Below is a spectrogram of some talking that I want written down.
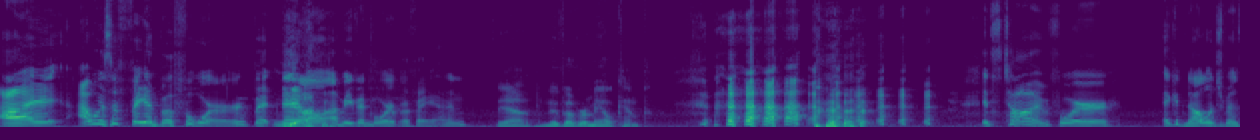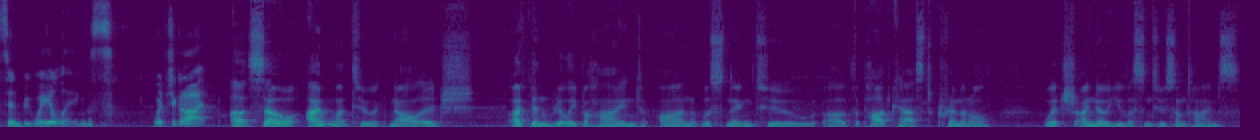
I I was a fan before, but now Yeah. I'm even more of a fan. yeah, move over, MailChimp. It's time for acknowledgments and bewailings. What you got? Uh, so I want to acknowledge I've been really behind on listening to uh, the podcast Criminal, which I know you listen to sometimes.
